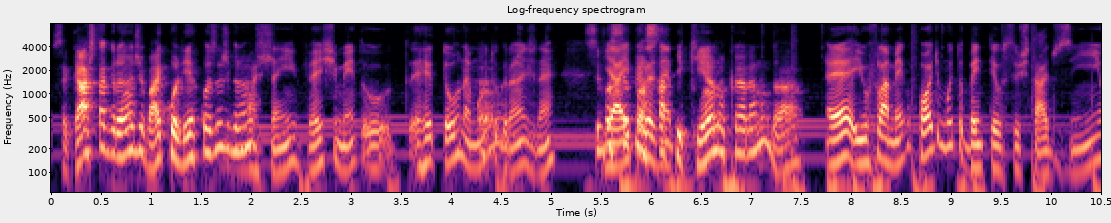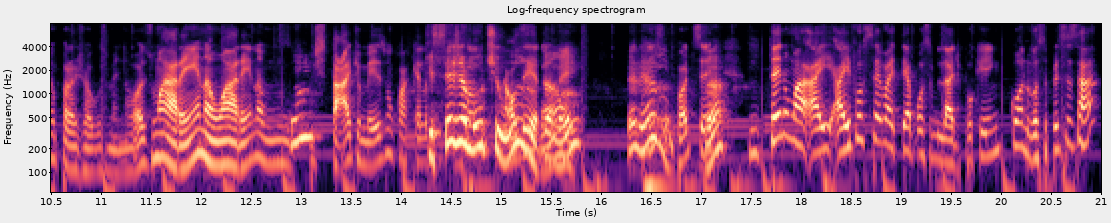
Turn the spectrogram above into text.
você gasta grande, vai colher coisas Mas grandes. tem investimento, o retorno é muito Ah. grande, né? Se você aí, pensar exemplo- pequeno, cara, não dá. É, e o Flamengo pode muito bem ter o seu estádiozinho para jogos menores, uma arena, uma arena, um Sim. estádio mesmo com aquela. Que seja multiuso Caldeirão. também. Beleza. Sim, pode ser. né? Tendo uma, aí, aí você vai ter a possibilidade, porque quando você precisar,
